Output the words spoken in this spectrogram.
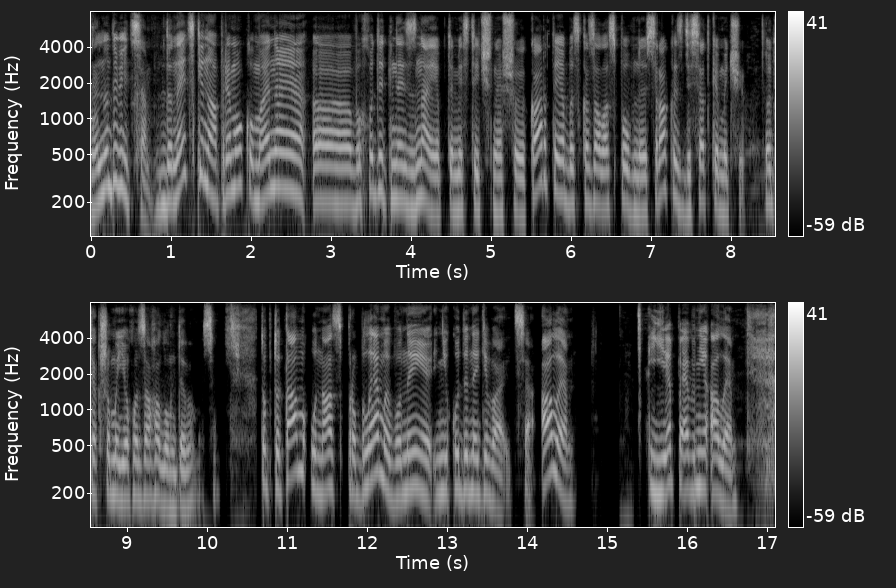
Ну, дивіться, Донецький напрямок у мене е, виходить не з найоптимістичнішої карти, я би сказала, з повної сраки з десятки мечів. От якщо ми його загалом дивимося. Тобто там у нас проблеми, вони нікуди не діваються. Але є певні але.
